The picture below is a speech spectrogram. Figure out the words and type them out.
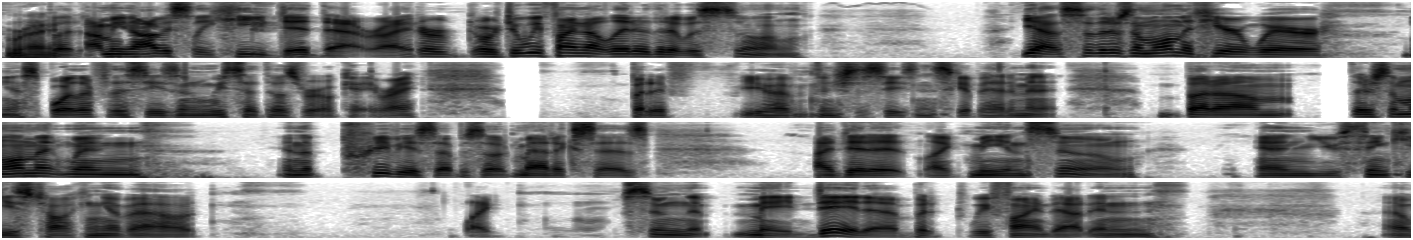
Right. but I mean, obviously he did that, right? Or or do we find out later that it was Sung? Yeah. So there's a moment here where, you know, spoiler for the season. We said those were okay, right? But if you haven't finished the season, skip ahead a minute. But um, there's a moment when, in the previous episode, Maddox says, "I did it like me and Sung," and you think he's talking about like Sung that made Data, but we find out in, uh,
